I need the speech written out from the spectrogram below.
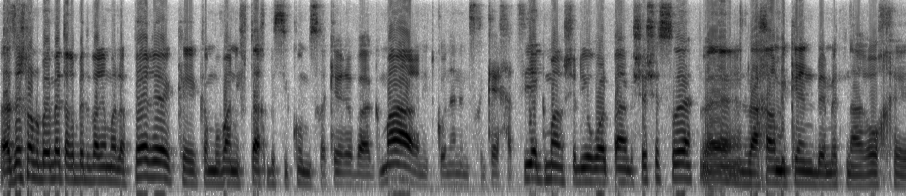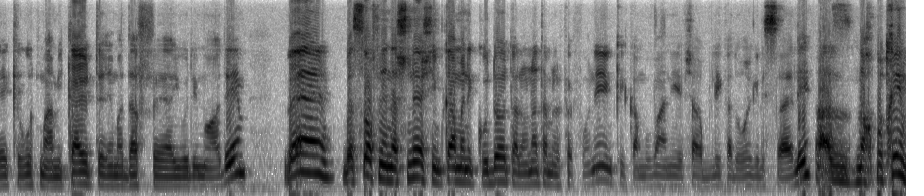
אז יש לנו באמת הרבה דברים על הפרק, אה, כמובן נפתח בסיכום משחקי רבע הגמר, נתכונן למשחקי חצי הגמר של יורו 2016, ולאחר מכן באמת נערוך היכרות מעמיקה יותר עם הדף היהודים אוהדים. ובסוף ננשנש עם כמה נקודות על עונת המלפפונים, כי כמובן אי אפשר בלי כדורגל ישראלי. אז אנחנו פותחים,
